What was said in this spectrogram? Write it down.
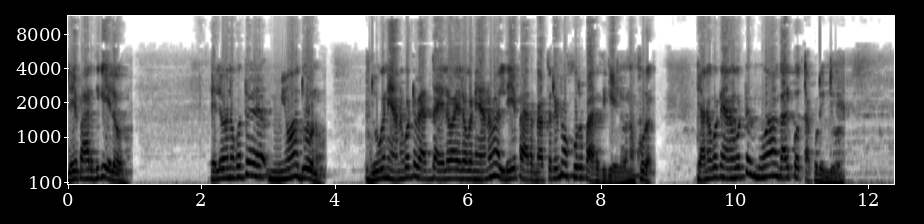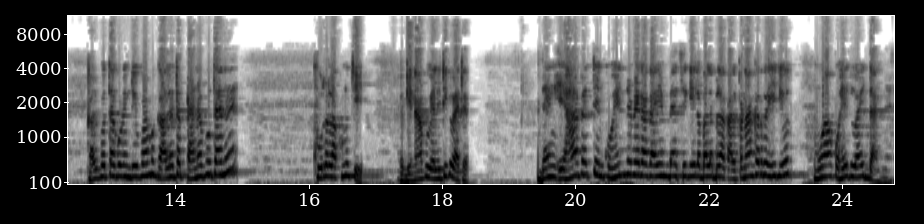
ලේ පාර දිගේ එලවනවා. එලවනකොට මියවා දුවනවා. දුවගෙන යනකොට වැද්දා එලව එලවගෙන යනවා ලේ පාර නතර වෙනවා කුර පාර දිගේ එලවනවා කුර. යනකොට යනකොට මුවා ගල් පොත්තක් උඩින් දුවනවා. කල්පතක් උඩින් දීපුවම ගලට පැනපු තැන කුර ලකුණු තියෙනවා. ගෙනාපු වැලි ටික වැටෙනවා. දැන් එහා පැත්තෙන් කොහෙන්ද මේක ගයින් බැස්සේ කියලා බල බල කල්පනා කරලා හිටියොත් මුවා කොහෙද වයිද දන්නේ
